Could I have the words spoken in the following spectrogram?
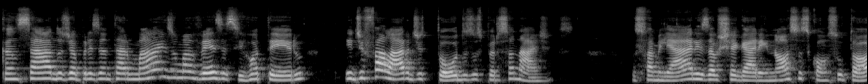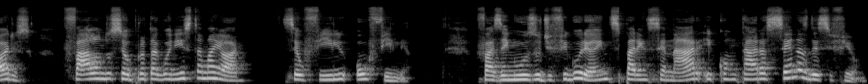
cansados de apresentar mais uma vez esse roteiro e de falar de todos os personagens. Os familiares, ao chegarem em nossos consultórios, falam do seu protagonista maior, seu filho ou filha. Fazem uso de figurantes para encenar e contar as cenas desse filme.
